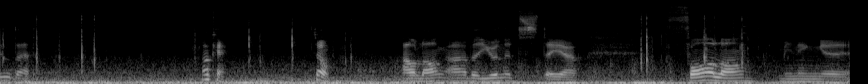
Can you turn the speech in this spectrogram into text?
do that. Okay. So, how long are the units? They are four long, meaning uh,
